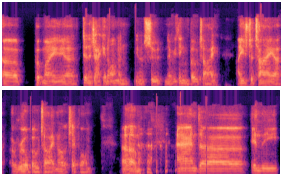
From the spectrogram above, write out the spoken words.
uh, put my uh, dinner jacket on and you know suit and everything, bow tie. I used to tie a, a real bow tie, not a clip on. Um, and uh, in the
